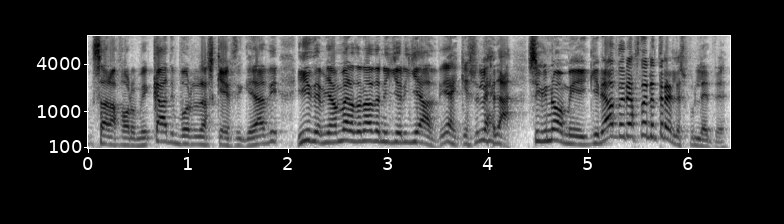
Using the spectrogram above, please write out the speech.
σαν αφορμή, κάτι μπορεί να σκέφτηκε. Δηλαδή, είδε μια μέρα τον Άδωνη Γεωργιάδη. Ε, και σου λέει, «Α, συγγνώμη κύριε Άδωνη, αυτά είναι τρέλες που λέτε.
